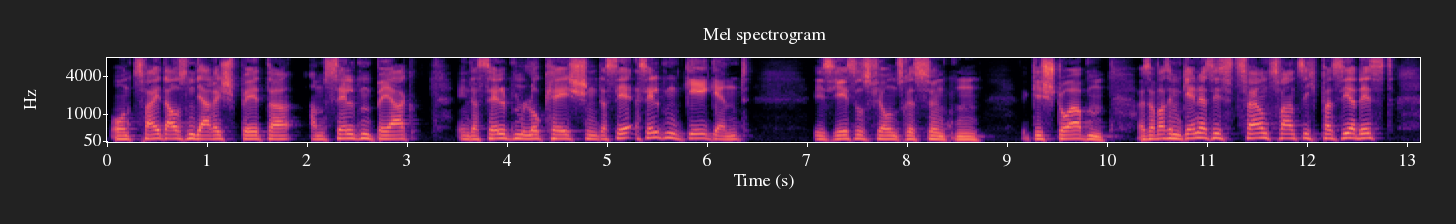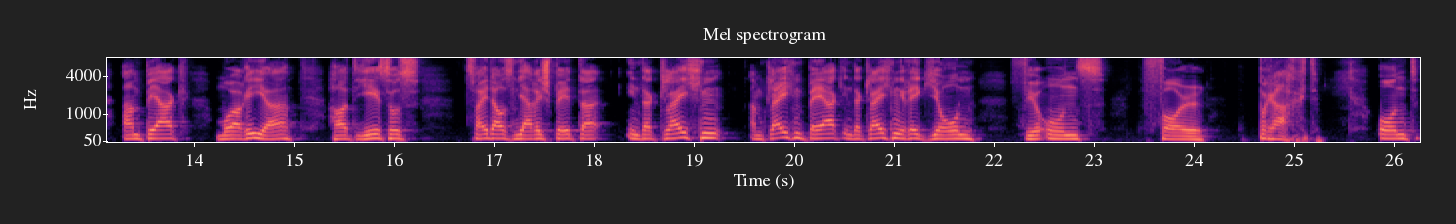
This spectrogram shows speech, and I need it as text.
Und 2000 Jahre später am selben Berg, in derselben Location, derselben Gegend ist Jesus für unsere Sünden gestorben. Also was im Genesis 22 passiert ist, am Berg Moria, hat Jesus 2000 Jahre später in der gleichen am gleichen Berg, in der gleichen Region für uns vollbracht. Und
